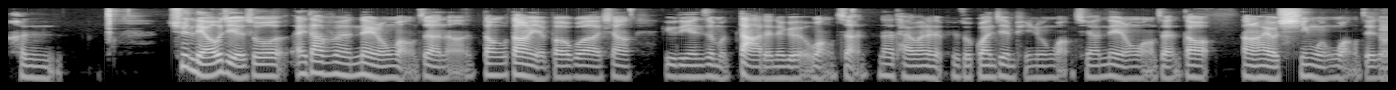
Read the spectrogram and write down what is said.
很去了解说，哎，大部分的内容网站啊，当当然也包括像 UDN 这么大的那个网站，那台湾的比如说关键评论网，其他内容网站，到当然还有新闻网这种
